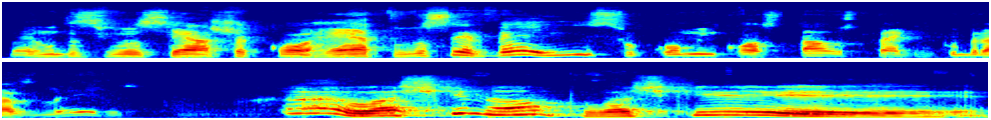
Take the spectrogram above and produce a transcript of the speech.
Pergunta se você acha correto. Você vê isso como encostar os técnicos brasileiros? Ah, eu acho que não. Eu acho que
